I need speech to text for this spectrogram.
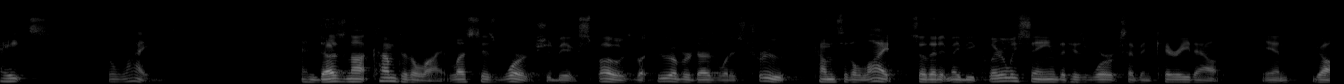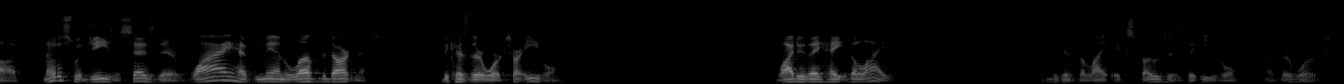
hates the light and does not come to the light, lest his work should be exposed. But whoever does what is true comes to the light, so that it may be clearly seen that his works have been carried out in God. Notice what Jesus says there. Why have men loved the darkness? Because their works are evil. Why do they hate the light? Because the light exposes the evil of their works.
